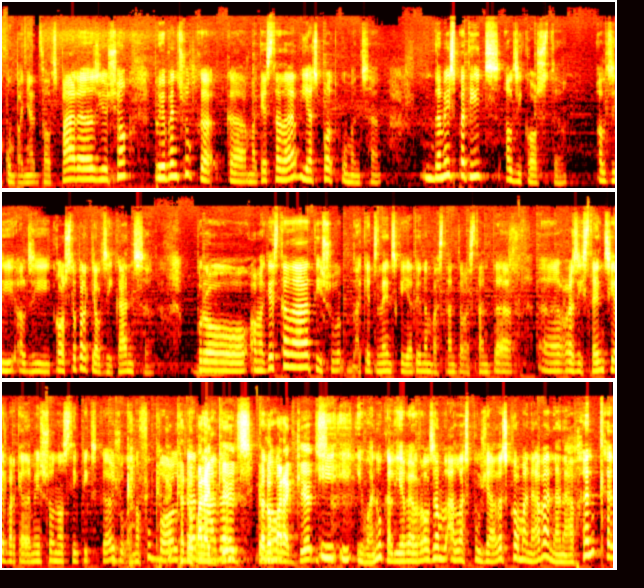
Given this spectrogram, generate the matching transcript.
acompanyats dels pares i això, però jo penso que, que amb aquesta edat ja es pot començar. De més petits els hi costa, els hi, els hi costa perquè els hi cansa, però amb aquesta edat i sobre, aquests nens que ja tenen bastanta, bastanta eh, resistència perquè a més són els típics que juguen a futbol, Que no paren naden, quiets, que no paren quiets. I, i, i bueno, calia veure'ls a les pujades com anaven, anaven, que,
